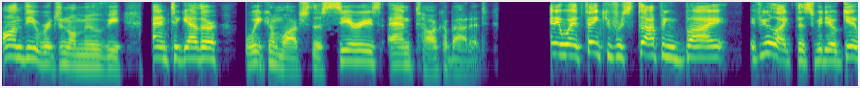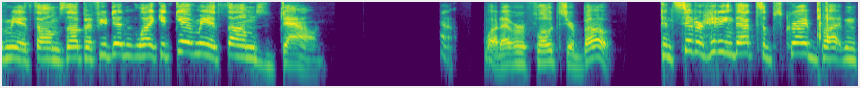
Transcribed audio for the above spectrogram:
on the original movie. And together we can watch the series and talk about it. Anyway, thank you for stopping by. If you liked this video, give me a thumbs up. If you didn't like it, give me a thumbs down. Yeah, whatever floats your boat. Consider hitting that subscribe button.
